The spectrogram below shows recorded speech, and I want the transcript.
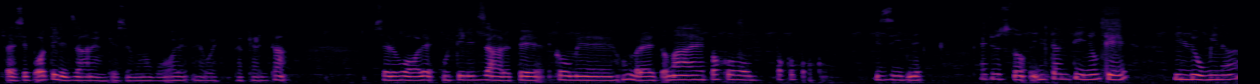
cioè si può utilizzare anche se uno vuole eh, uè, per carità. Se lo vuole utilizzare per, come ombretto ma è poco poco poco visibile. È giusto il tantino che illumina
